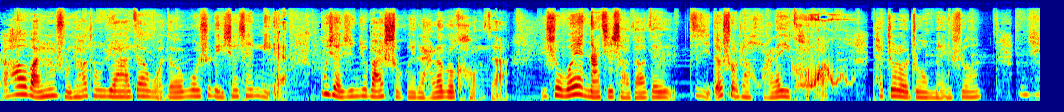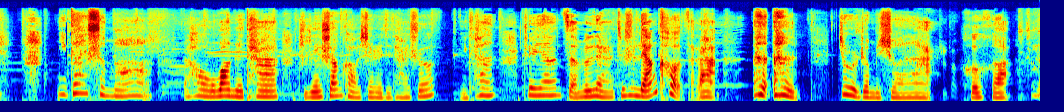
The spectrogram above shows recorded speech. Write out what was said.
然后晚上薯条同学啊，在我的卧室里削铅笔，不小心就把手给拉了个口子。于是我也拿起小刀在自己的手上划了一口。他皱了皱眉说：“你你干什么？”然后我望着他，指着伤口，笑着对他说：“你看，这样咱们俩就是两口子啦，就是这么秀恩爱。”呵呵，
